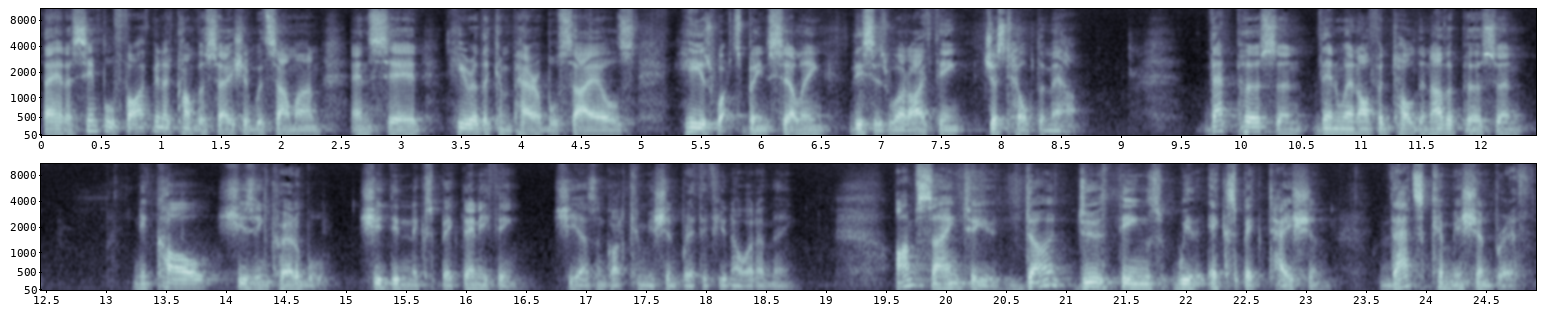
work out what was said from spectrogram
they had a simple five minute conversation with someone and said, here are the comparable sales. Here's what's been selling. This is what I think. Just help them out. That person then went off and told another person, Nicole, she's incredible. She didn't expect anything. She hasn't got commission breath, if you know what I mean. I'm saying to you, don't do things with expectation. That's commission breath.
